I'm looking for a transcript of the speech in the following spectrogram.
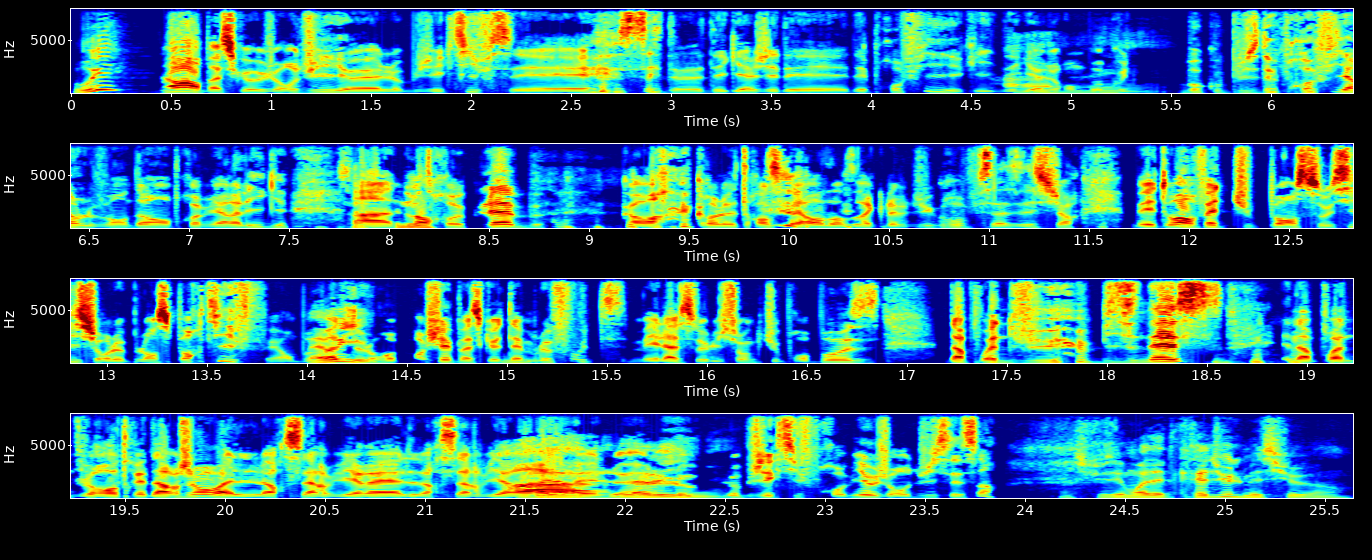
Oui. Non, parce qu'aujourd'hui, euh, l'objectif, c'est, c'est de dégager des, des profits et qui Ah, dégageront oui. beaucoup, beaucoup plus de profits en le vendant en première ligue à un autre club qu'en, qu'en le transférant dans un club du groupe, ça c'est sûr. Mais toi, en fait, tu penses aussi sur le plan sportif et on peut Bah pas oui. te le reprocher parce que t'aimes le foot. Mais la solution que tu proposes, d'un point de vue business et d'un point de vue rentrée d'argent, elle leur servirait, elle leur servirait Ah, à rien. Et le- bah oui. l'objectif premier aujourd'hui, c'est ça. Excusez-moi d'être crédule, messieurs. hein.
